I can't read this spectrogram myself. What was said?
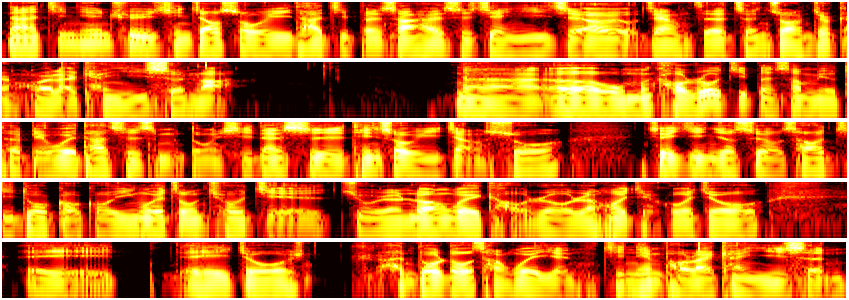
那今天去请教兽医，他基本上还是建议只要有这样子的症状就赶快来看医生啦。那呃，我们烤肉基本上没有特别喂它吃什么东西，但是听兽医讲说，最近就是有超级多狗狗因为中秋节主人乱喂烤肉，然后结果就诶诶就。很多都肠胃炎，今天跑来看医生，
